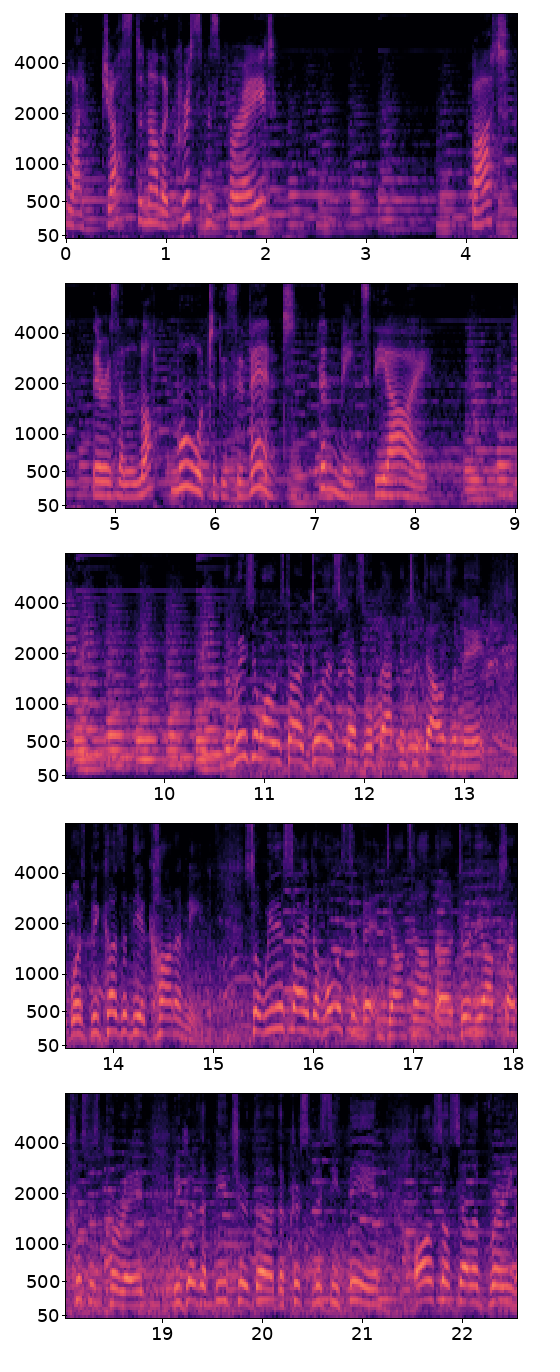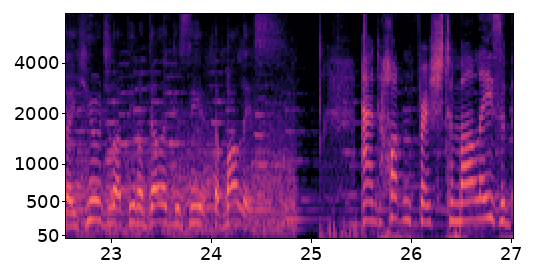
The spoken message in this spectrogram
like just another Christmas parade. But there is a lot more to this event than meets the eye. The reason why we started doing this festival back in 2008 was because of the economy. So we decided to hold this event in downtown uh, during the Oxnard Christmas Parade because it featured the, the Christmassy theme, also celebrating a huge Latino delicacy, tamales. And hot and fresh tamales of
